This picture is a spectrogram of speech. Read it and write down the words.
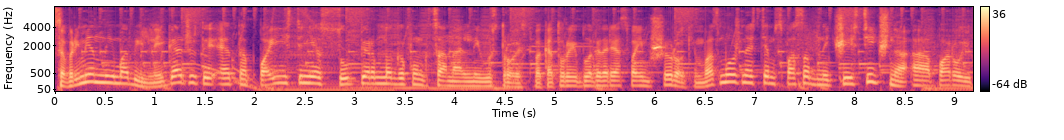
Современные мобильные гаджеты — это поистине супер многофункциональные устройства, которые благодаря своим широким возможностям способны частично, а порой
